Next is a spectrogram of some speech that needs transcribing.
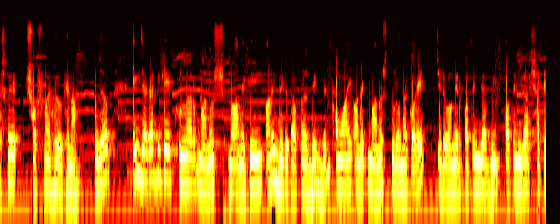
আসলে সবসময় হয়ে ওঠে না। তো যাই হোক এই জায়গাটিকে খুলনার মানুষ বা অনেকেই অনেক ভিডিওতে আপনারা দেখবেন, সময় অনেক মানুষ তুলনা করে চিটগাংয়ের পতেঙ্গা পতেঙ্গার সাথে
